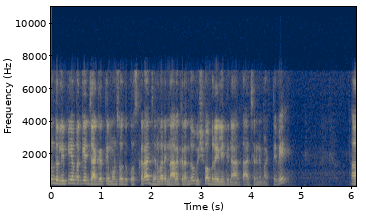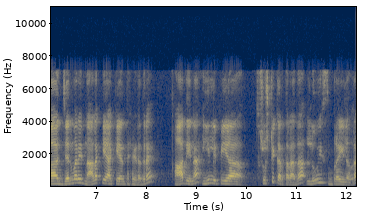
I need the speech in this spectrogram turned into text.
ಒಂದು ಲಿಪಿಯ ಬಗ್ಗೆ ಜಾಗೃತಿ ಮೂಡಿಸೋದಕ್ಕೋಸ್ಕರ ಜನವರಿ ನಾಲ್ಕರಂದು ವಿಶ್ವ ಬ್ರೈಲಿ ದಿನ ಅಂತ ಆಚರಣೆ ಮಾಡ್ತೀವಿ. ಜನವರಿ ನಾಲ್ಕು ಯಾಕೆ ಅಂತ ಹೇಳಿದ್ರೆ, ಆ ದಿನ ಈ ಲಿಪಿಯ ಸೃಷ್ಟಿಕರ್ತರಾದ ಲೂಯಿಸ್ ಬ್ರೈಲ್ ಅವರ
